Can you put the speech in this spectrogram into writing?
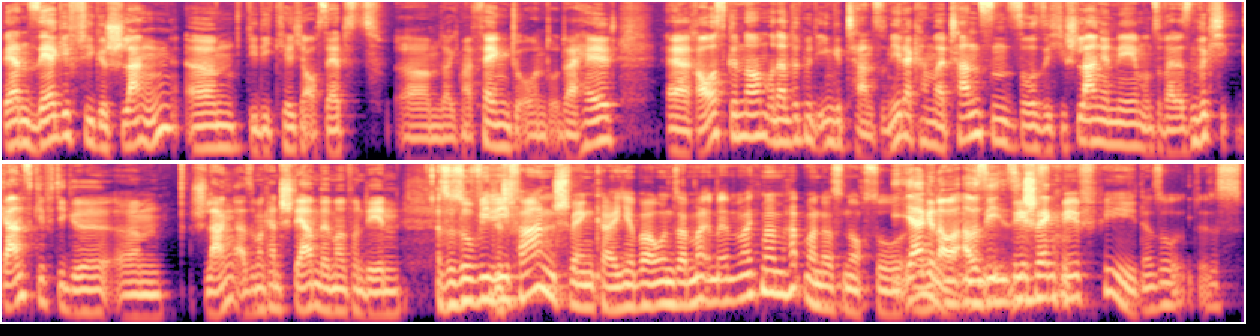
werden sehr giftige Schlangen, ähm, die die Kirche auch selbst, ähm, sag ich mal, fängt und unterhält, äh, rausgenommen und dann wird mit ihnen getanzt. Und jeder kann mal tanzen, so sich die Schlange nehmen und so weiter. Das sind wirklich ganz giftige ähm, Schlangen. Also man kann sterben, wenn man von denen. Also so wie die Fahnenschwenker hier bei uns. Manchmal hat man das noch so. Ja, genau. Aber sie, sie schwenken. BFP. Also, das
